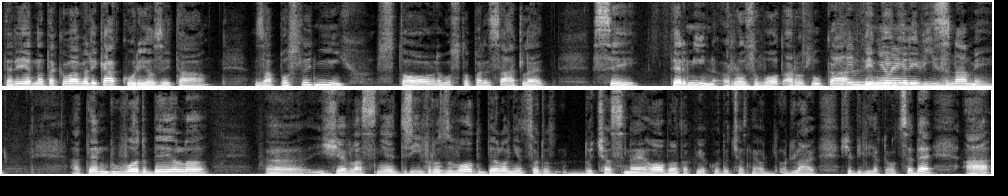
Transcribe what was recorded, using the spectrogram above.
Tady jedna taková veliká kuriozita. Za posledních 100 nebo 150 let si termín rozvod a rozluka vyměnili, vyměnili významy. A ten důvod byl, eh, že vlastně dřív rozvod bylo něco do, dočasného, bylo takový jako dočasné odlá, že byli takto od sebe a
